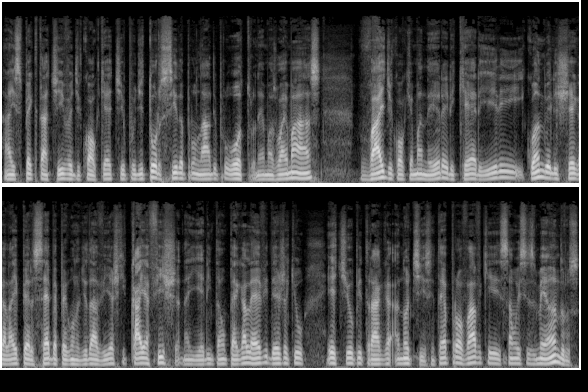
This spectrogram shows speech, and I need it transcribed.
a expectativa de qualquer tipo de torcida para um lado e para o outro, né? Mas o Aimaas vai de qualquer maneira, ele quer ir e quando ele chega lá e percebe a pergunta de Davi, acho que cai a ficha, né? E ele então pega leve e deixa que o etíope traga a notícia. Então é provável que são esses meandros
